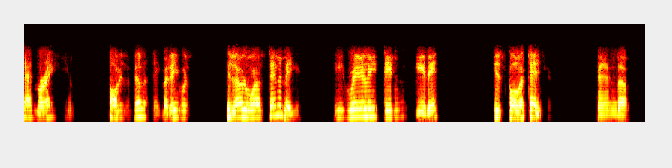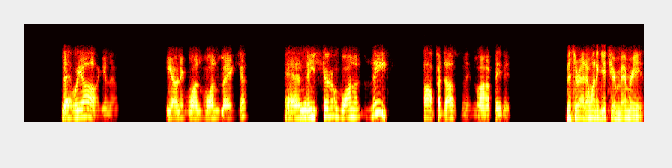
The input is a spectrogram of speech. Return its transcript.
admiration of his ability, but he was his own worst enemy. He really didn't give it his full attention. And uh, there we are, you know. He only won one major, and he should have won at least half a dozen, in my opinion. Mr. Ed, I want to get your memories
